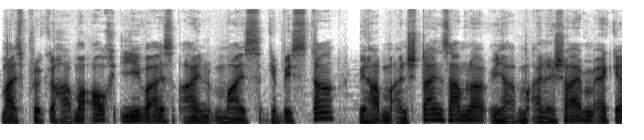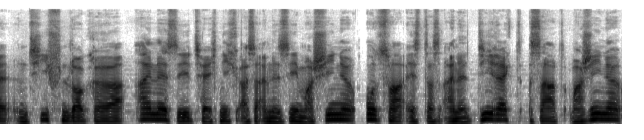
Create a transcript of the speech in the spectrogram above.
Maisbrücke haben wir auch jeweils ein Maisgebiss da. Wir haben einen Steinsammler, wir haben eine Scheibenecke, einen Tiefenlockerer, eine Seetechnik, also eine Seemaschine. Und zwar ist das eine Direktsaatmaschine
